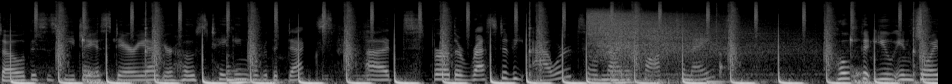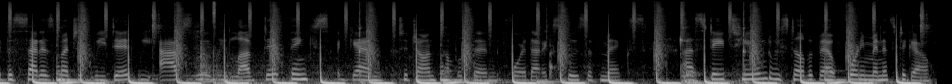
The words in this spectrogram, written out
so. This is DJ Asteria, your host, taking over the decks uh, for the rest of the hour till 9 o'clock tonight. Hope that you enjoyed the set as much as we did. We absolutely loved it. Thanks again to John Templeton for that exclusive mix. Uh, stay tuned, we still have about 40 minutes to go.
